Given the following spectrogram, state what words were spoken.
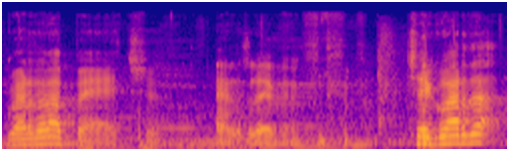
Guarda la patch. Eh, lo sai. Cioè, guarda.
